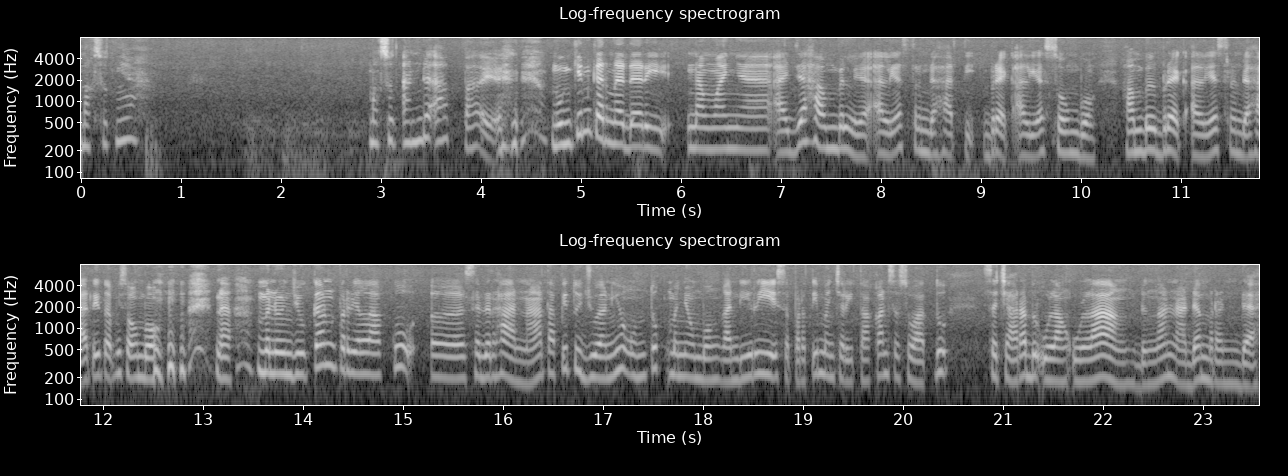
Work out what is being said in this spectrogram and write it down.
maksudnya maksud anda apa ya? Mungkin karena dari namanya aja humble ya alias rendah hati break alias sombong. Humble break alias rendah hati tapi sombong. Nah menunjukkan perilaku e, sederhana tapi tujuannya untuk menyombongkan diri seperti menceritakan sesuatu secara berulang-ulang dengan nada merendah.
